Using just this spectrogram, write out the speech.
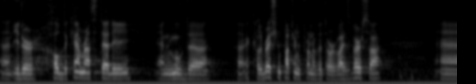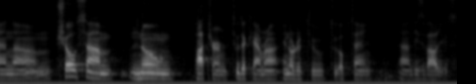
and either hold the camera steady and move the uh, calibration pattern in front of it or vice versa, and um, show some known pattern to the camera in order to, to obtain uh, these values.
